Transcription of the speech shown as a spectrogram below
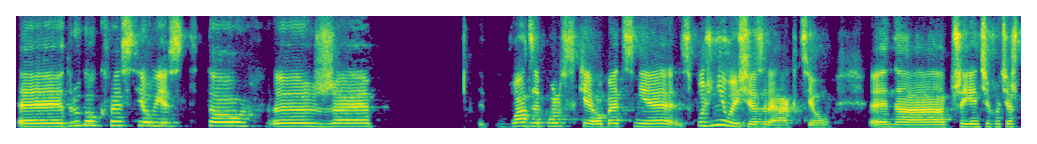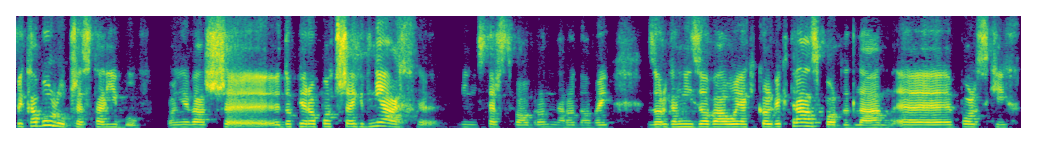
E, Drugą kwestią jest to, e, że władze polskie obecnie spóźniły się z reakcją e, na przejęcie chociażby Kabulu przez talibów, ponieważ e, dopiero po trzech dniach e, Ministerstwo Obrony Narodowej zorganizowało jakikolwiek transport dla polskich,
